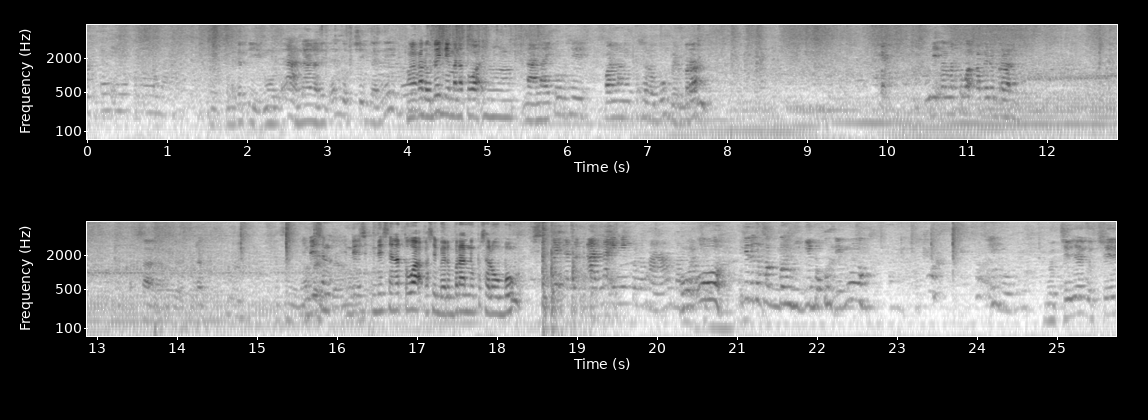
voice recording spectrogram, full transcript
Ako init ko ba? Yung kati mo. Ah, nana dito. Gucci gani. Mga kaludoy, hindi man natuwa yung nanay ko kasi lang ito sa lubong, beer brand. Hindi man matuwa ka beer brand. Sana mo dito. Hindi siya, hindi, hindi siya natuwa kasi beer brand yung pasalubong. Ay, Oo, hindi ka pagbangigi mo kundi mo. Ay, Gucci ya, Gucci.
